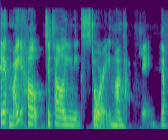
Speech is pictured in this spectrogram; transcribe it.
and it might help to tell a unique story mm. on packaging. Yep.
